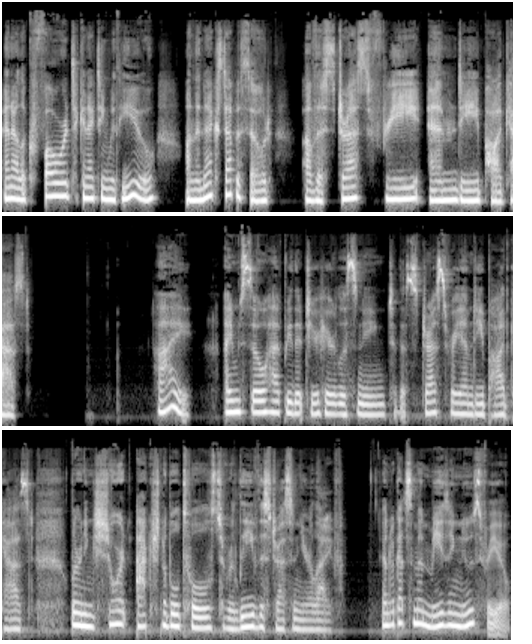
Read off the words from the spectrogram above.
And I look forward to connecting with you on the next episode of the Stress Free MD podcast. Hi, I'm so happy that you're here listening to the Stress Free MD podcast, learning short, actionable tools to relieve the stress in your life. And I've got some amazing news for you.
